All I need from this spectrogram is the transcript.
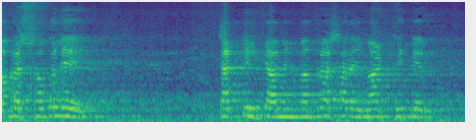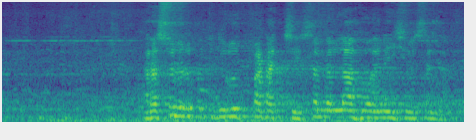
আমরা সকলে চারটিল কামিল মাদ্রাসার এই মাঠ থেকে রাসুলের প্রতি দূরত পাঠাচ্ছি সাল্লাহ সাল্লাম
